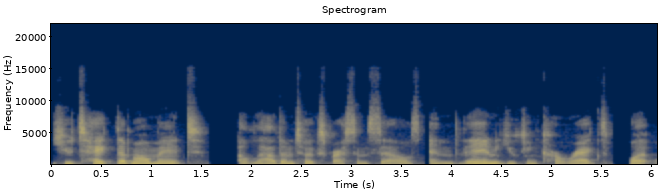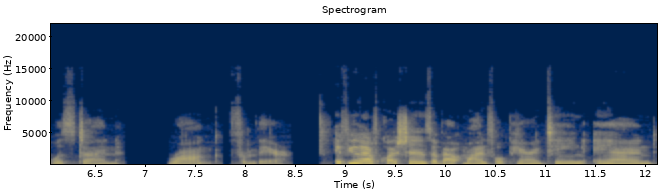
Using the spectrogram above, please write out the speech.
you take the moment, allow them to express themselves, and then you can correct what was done wrong from there. If you have questions about mindful parenting and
